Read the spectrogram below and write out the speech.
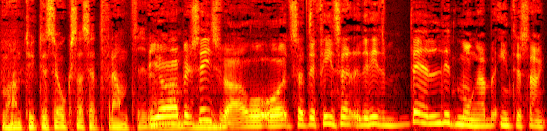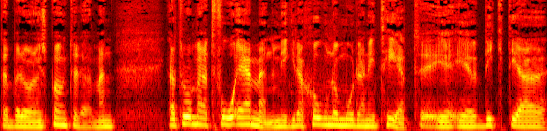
Och han tyckte sig också ha sett framtiden. Ja precis va. Och, och, så det, finns, det finns väldigt många intressanta beröringspunkter där. Men jag tror de här två M, migration och modernitet, är, är viktiga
